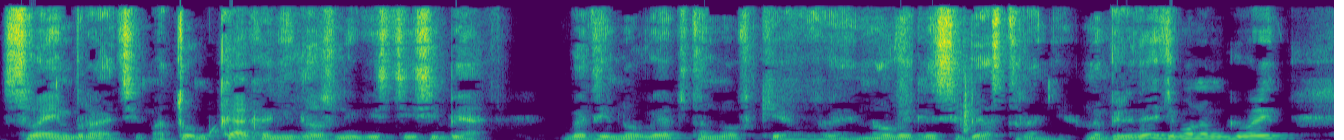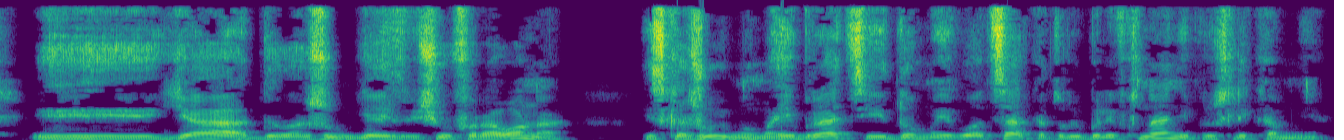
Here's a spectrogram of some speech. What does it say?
своим братьям, о том, как они должны вести себя в этой новой обстановке, в новой для себя стране. Но перед этим он им говорит, я доложу, я извещу фараона и скажу ему, мои братья и дом моего отца, которые были в Кнане, пришли ко мне.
